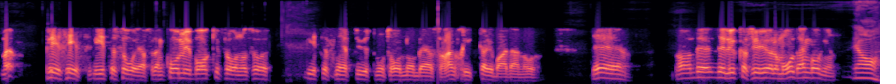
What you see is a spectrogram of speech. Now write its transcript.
Men, precis, lite så ja. För den kommer ju bakifrån och så lite snett ut mot honom där så han skickar ju bara den och det, ja, det, det lyckas ju göra mål den gången. Ja,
